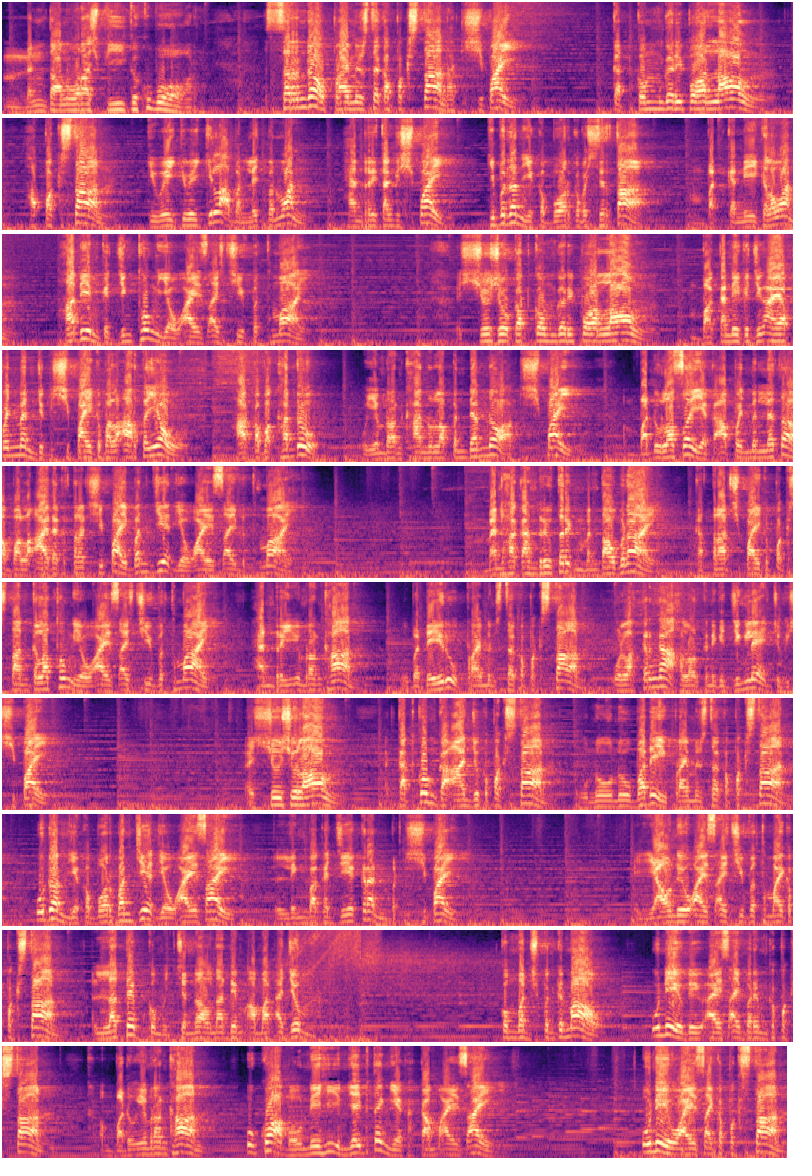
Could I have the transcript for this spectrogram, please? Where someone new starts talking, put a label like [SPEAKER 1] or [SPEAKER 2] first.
[SPEAKER 1] Mentan warashpi ke kubor. Serendau Prime Minister ke Pakistan haki sipai. Kat kum gari pohon laong. Ha Pakistan. Kiwe kiwe kila ban lej ban wan. Henry tangki sipai. Kibadan ye kebor ke beserta. Empat kani kelawan. Hadin ke jingtung yau ais ais chief betmai. Shosho kat kum gari pohon laong. Bahkan ni ke jing ayah appointment juga sipai kepala arta yau. Ha kabak hadu. Uyam ran Badu lasa ya ke apa yang menleta bala ai dah keterat sipai banjir ya wai sai betmai. Men hak Andrew terik mentau benai. Keterat sipai ke Pakistan ke latung ya wai sai chi betmai. Henry Imran Khan. Ubaderu Prime Minister ke Pakistan. Ulah kerengah halor kini ke jingle juga sipai. Shu Shu Long. Katkum ke anju ke Pakistan. Unu unu badai Prime Minister ke Pakistan. Udan ya ke bor banjir ya wai sai ling baka jekran berisipai. Yau new ISI chief bertemai ke Pakistan, latip kum General Nadim Ahmad Ajum. Kum banjpen kenmau, uniu ISI berim ke Pakistan, badu Imran Khan, ukwa bau nehi nyai beteng ya kakam ISI. Uniu ISI ke Pakistan,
